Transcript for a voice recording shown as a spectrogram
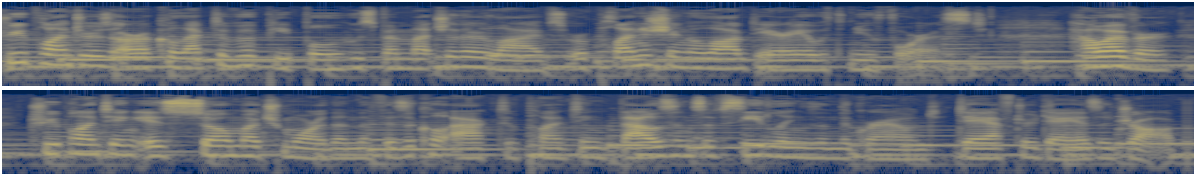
Tree planters are a collective of people who spend much of their lives replenishing a logged area with new forest. However, tree planting is so much more than the physical act of planting thousands of seedlings in the ground day after day as a job.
